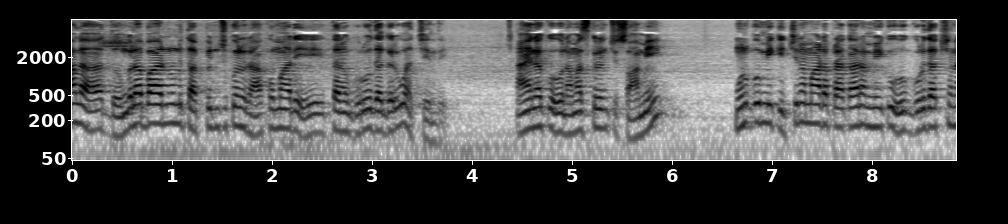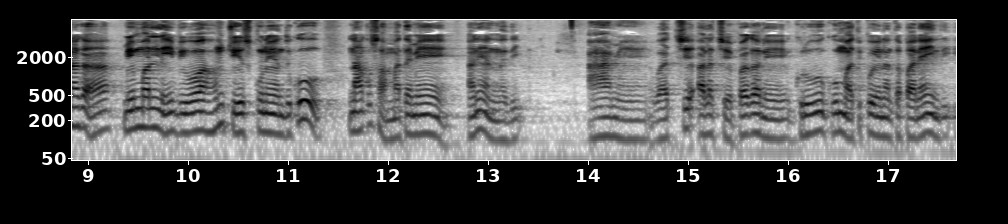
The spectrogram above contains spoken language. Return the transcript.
అలా దొంగల బారి నుండి తప్పించుకొని రాకుమారి తన గురువు దగ్గరకు వచ్చింది. ఆయనకు నమస్కరించి స్వామి మునుపు మీకు ఇచ్చిన మాట ప్రకారం మీకు గురుదక్షిణగా మిమ్మల్ని వివాహం చేసుకునేందుకు నాకు సమ్మతమే అని అన్నది. ఆమె వచ్చి అలా చెప్పగానే గురువుకు మతిపోయినంత పని అయింది.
